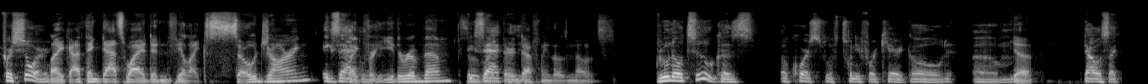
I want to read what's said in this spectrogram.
For sure. Like I think that's why it didn't feel like so jarring. exactly. Like for either of them. Exactly. like, there are definitely those notes. Bruno too, because of course with 24 karat gold, um, Yeah. that was like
